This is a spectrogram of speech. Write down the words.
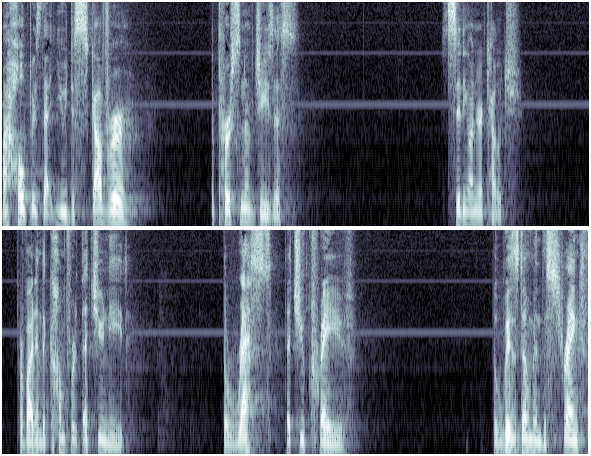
My hope is that you discover the person of Jesus sitting on your couch, providing the comfort that you need, the rest that you crave, the wisdom and the strength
